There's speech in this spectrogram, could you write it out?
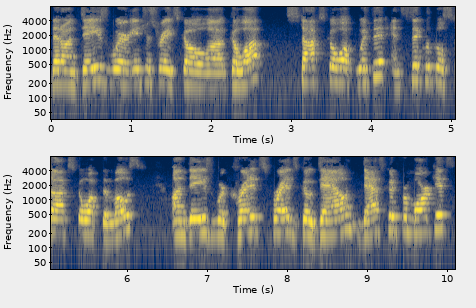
that on days where interest rates go uh, go up, stocks go up with it, and cyclical stocks go up the most. On days where credit spreads go down, that's good for markets.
